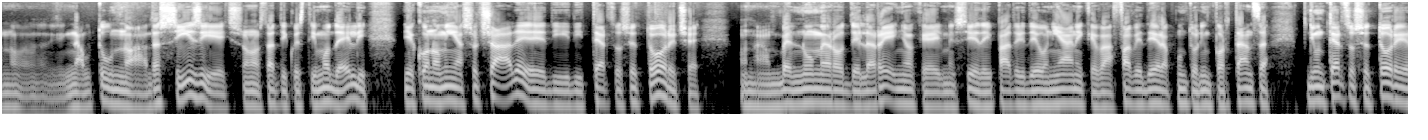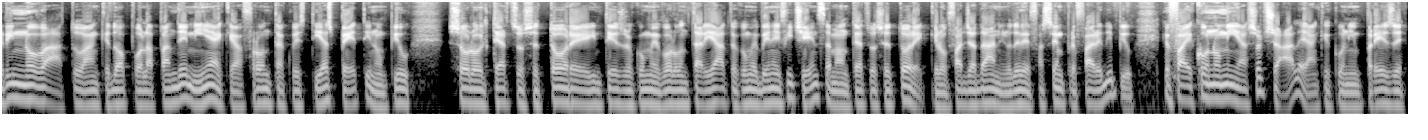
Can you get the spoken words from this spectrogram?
in autunno ad Assisi e ci sono stati questi modelli di economia sociale di, di terzo settore, c'è un bel numero del Regno, che è il mestiere dei padri deoniani, che va, fa vedere appunto l'importanza di un terzo settore rinnovato anche dopo la pandemia e che affronta questi aspetti, non più solo il terzo settore inteso come volontariato, come beneficenza, ma un terzo settore che lo fa già da anni, lo deve fa sempre fare di più, che fa economia sociale anche con imprese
